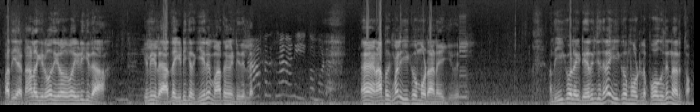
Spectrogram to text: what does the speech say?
ஏ, பாத்தியா? நாலாவது கீரை போது இருபது போது இடிக்குதா? இல்லை இல்லை அதான் இடிக்கிற கீரே மாற்ற வேண்டியதில்லை. ஆ? நாற்பதுக்கு மேலே ஈகோ மோட் அணைக்குது அந்த ஈகோ லைட் எரிஞ்சுதுன்னா ஈகோ மோட்டில் போகுதுன்னு அர்த்தம்.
